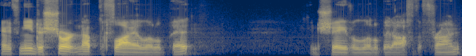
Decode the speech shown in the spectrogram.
And if you need to shorten up the fly a little bit, you can shave a little bit off the front.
